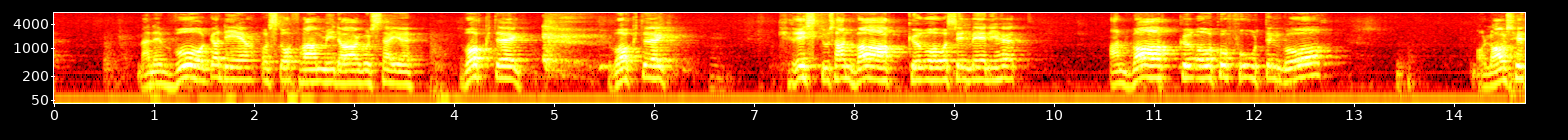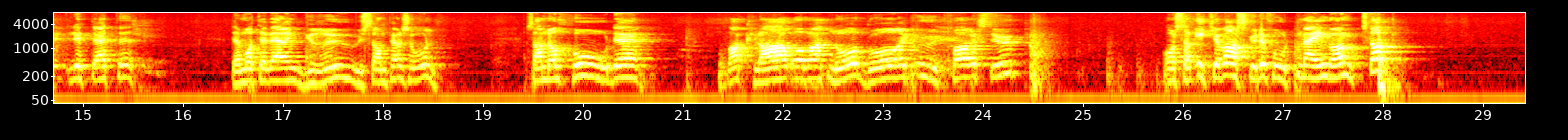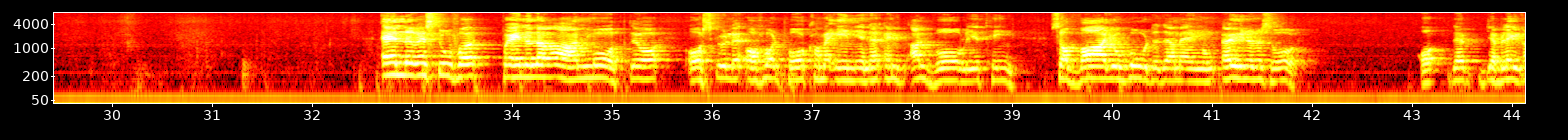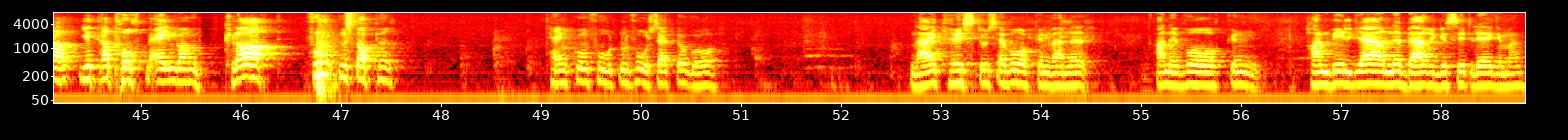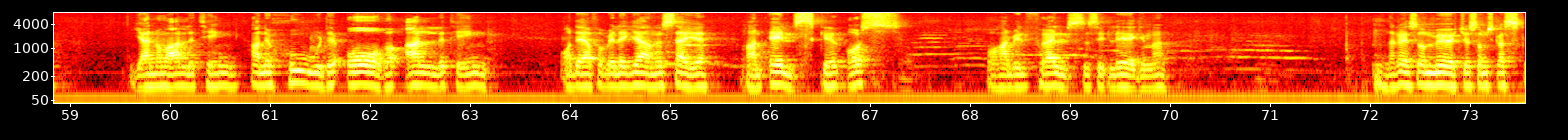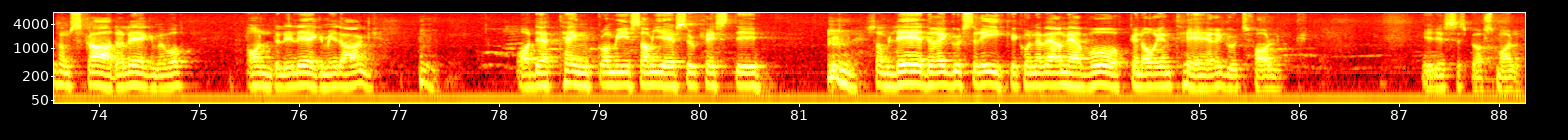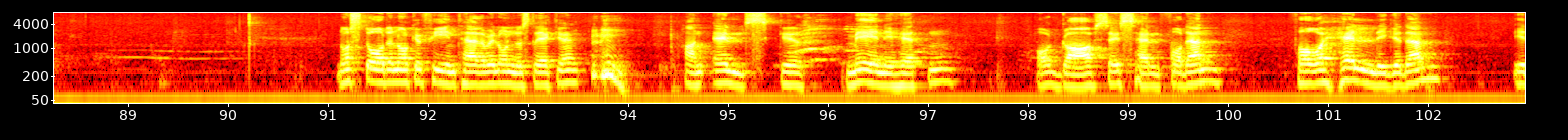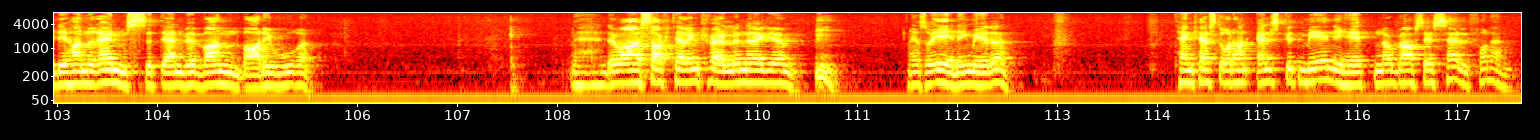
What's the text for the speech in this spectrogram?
Men jeg våger det å stå fram i dag og si Vokt deg, vokt deg. Kristus han vaker over sin menighet. Han vaker over hvor foten går. Og la oss lytte etter. Det måtte være en grusom person som når hodet var klar over at nå går jeg utfor et stup, og som ikke vasket foten med en gang. Stopp! Eller jeg sto for på en eller annen måte og, og skulle og holdt på å komme inn i en, en alvorlig ting. Så var jo hodet der med en gang. Øynene så. Og det, det ble gitt rapport med en gang. Klart! Foten stopper. Tenk om foten fortsetter å gå. Nei, Kristus er våken, venner. Han er våken. Han vil gjerne berge sitt legeme gjennom alle ting. Han er hodet over alle ting. Og Derfor vil jeg gjerne si han elsker oss, og han vil frelse sitt legeme. Det er så mye som, skal, som skader legemet vårt, åndelig legeme i dag. Og det tenker vi som Jesu Kristi som leder i Guds rike, kunne være mer våken og orientere Guds folk i disse spørsmål. Nå står det noe fint her jeg vil understreke. Han elsker menigheten og gav seg selv for den, for å hellige den idet han renset den ved vannbadet i ordet. Det var sagt her en kveld jeg jeg er så enig med det. Tenk, her står det han elsket menigheten og gav seg selv for den.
